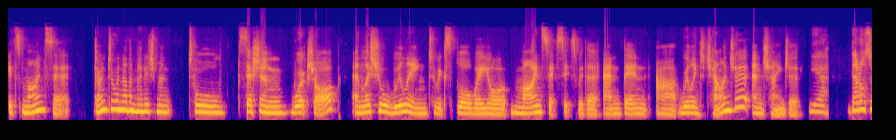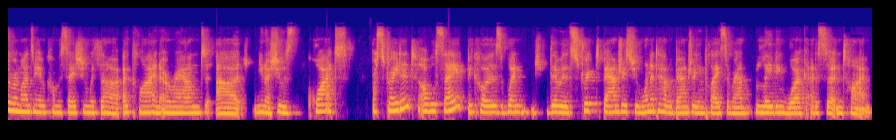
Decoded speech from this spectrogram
it's mindset. Don't do another management tool session workshop unless you're willing to explore where your mindset sits with it and then uh, willing to challenge it and change it. Yeah. That also reminds me of a conversation with a, a client around, uh, you know, she was quite frustrated, I will say, because when there were strict boundaries, she wanted to have a boundary in place around leaving work at a certain time.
